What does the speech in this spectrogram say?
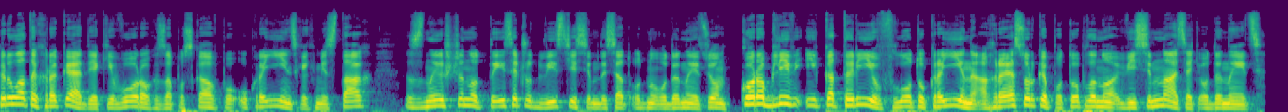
Крилатих ракет, які ворог запускав по українських містах, знищено 1271 одиницю. Кораблів і катерів флоту країни-агресорки потоплено 18 одиниць.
